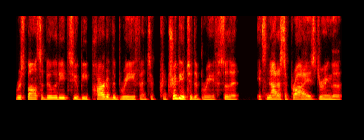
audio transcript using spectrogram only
responsibility to be part of the brief and to contribute to the brief so that it's not a surprise during the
